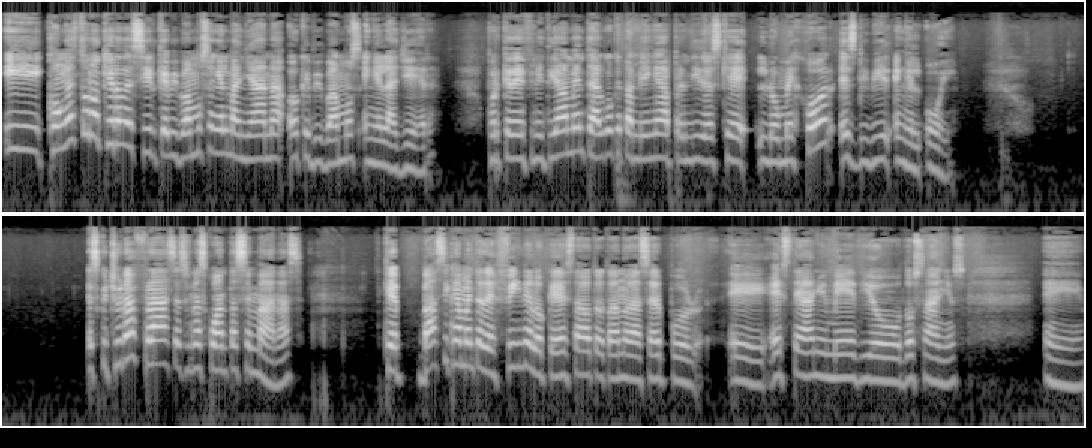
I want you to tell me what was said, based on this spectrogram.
Y con esto no quiero decir que vivamos en el mañana o que vivamos en el ayer, porque definitivamente algo que también he aprendido es que lo mejor es vivir en el hoy. Escuché una frase hace unas cuantas semanas que básicamente define lo que he estado tratando de hacer por eh, este año y medio, dos años, eh,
